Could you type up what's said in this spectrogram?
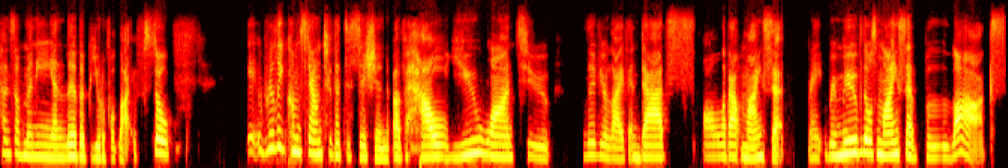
tons of money and live a beautiful life. So it really comes down to the decision of how you want to live your life. And that's all about mindset, right? Remove those mindset blocks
